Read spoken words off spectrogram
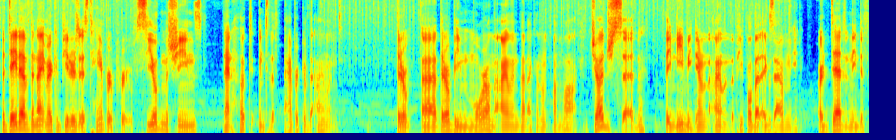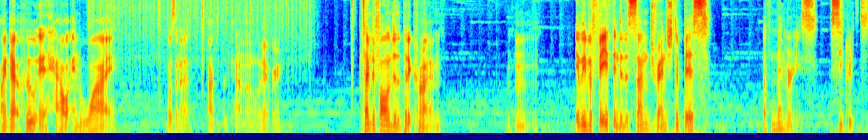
The data of the nightmare computers is tamper-proof, sealed machines then hooked into the fabric of the island. There, uh, there'll be more on the island that I can unlock. Judge said they need me down on the island. The people that exiled me are dead and need to find out who and how and why. Wasn't a Oxford comma, whatever. Time to fall into the pit of crime. hmm A leap of faith into the sun-drenched abyss of memories, secrets,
